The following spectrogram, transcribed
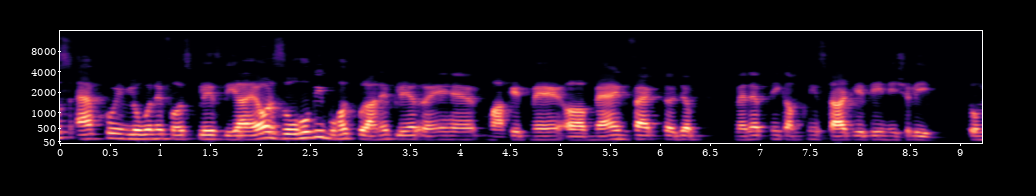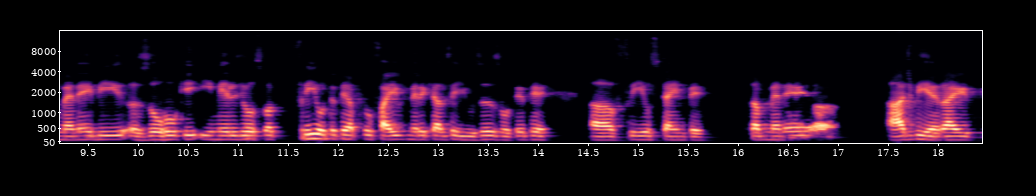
उस ऐप को इन लोगों ने फ़र्स्ट प्लेस दिया है और जोहो भी बहुत पुराने प्लेयर रहे हैं मार्केट में। मैं इनफैक्ट जब मैंने अपनी कंपनी स्टार्ट की थी इनिशियली तो मैंने भी जोहो की ईमेल जो उस वक्त फ्री होते थे अप टू फाइव मेरे ख्याल से यूज़र्स होते थे फ्री उस टाइम पे। तब मैंने आज भी है राइट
